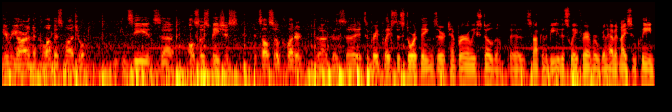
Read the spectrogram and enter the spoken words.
Here we are in the Columbus module. You can see it's uh, also spacious. It's also cluttered because uh, it's a great place to store things or temporarily stow them. Uh, it's not going to be this way forever. We're going to have it nice and clean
